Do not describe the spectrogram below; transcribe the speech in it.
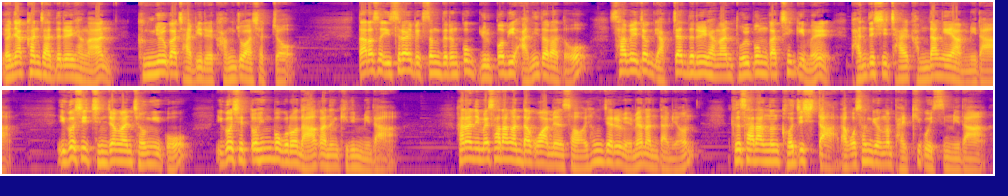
연약한 자들을 향한 극률과 자비를 강조하셨죠. 따라서 이스라엘 백성들은 꼭 율법이 아니더라도 사회적 약자들을 향한 돌봄과 책임을 반드시 잘 감당해야 합니다. 이것이 진정한 정의고 이것이 또 행복으로 나아가는 길입니다. 하나님을 사랑한다고 하면서 형제를 외면한다면 그 사랑은 거짓이다 라고 성경은 밝히고 있습니다.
